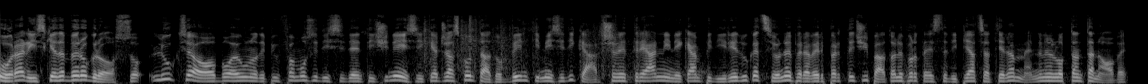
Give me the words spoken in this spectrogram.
Ora rischia davvero grosso. Liu Xiaobo è uno dei più famosi dissidenti cinesi che ha già scontato 20 mesi di carcere e 3 anni nei campi di rieducazione per aver partecipato alle proteste di piazza Tiananmen nell'89.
